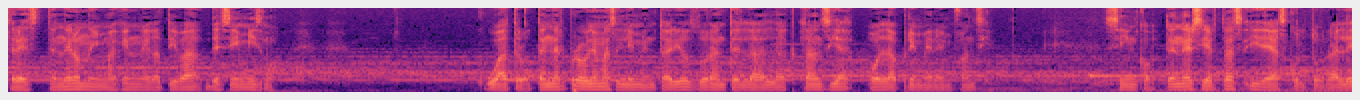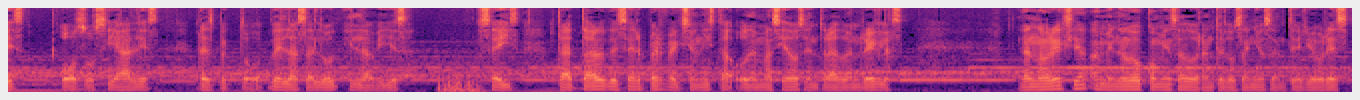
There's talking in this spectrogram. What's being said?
3. Tener una imagen negativa de sí mismo. 4. Tener problemas alimentarios durante la lactancia o la primera infancia. 5. Tener ciertas ideas culturales o sociales respecto de la salud y la belleza. 6. Tratar de ser perfeccionista o demasiado centrado en reglas. La anorexia a menudo comienza durante los años anteriores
